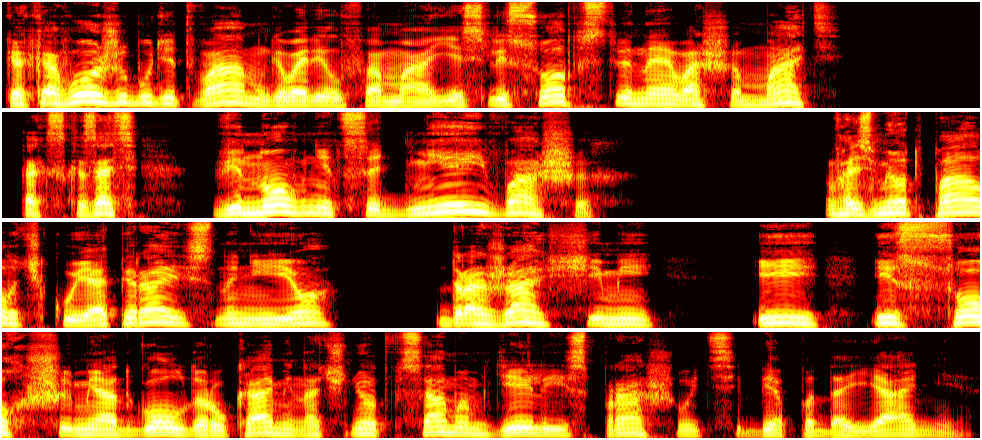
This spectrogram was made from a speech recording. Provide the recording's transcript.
«Каково же будет вам, — говорил Фома, — если собственная ваша мать, так сказать, виновница дней ваших, возьмет палочку и, опираясь на нее, дрожащими и иссохшими от голода руками, начнет в самом деле и спрашивать себе подаяние?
